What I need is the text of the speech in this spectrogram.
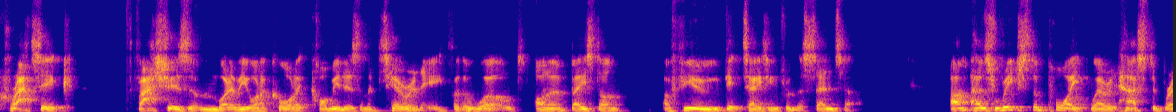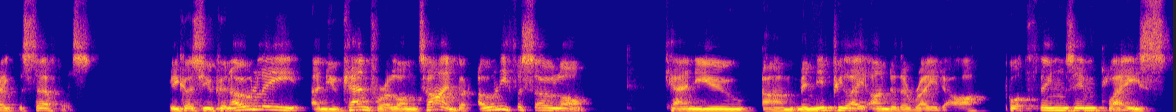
technocratic fascism, whatever you want to call it, communism and tyranny for the world, on a based on a few dictating from the center, um, has reached the point where it has to break the surface because you can only, and you can for a long time, but only for so long, can you um, manipulate under the radar, put things in place,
